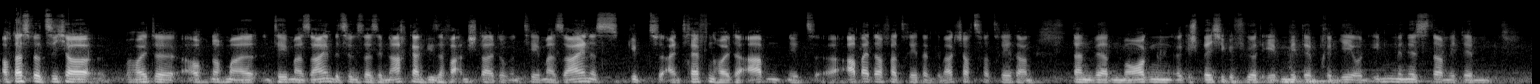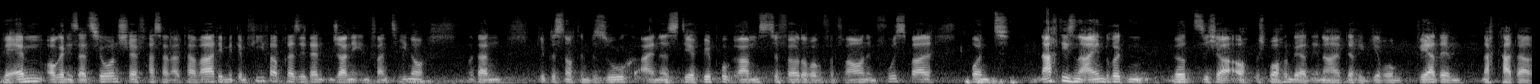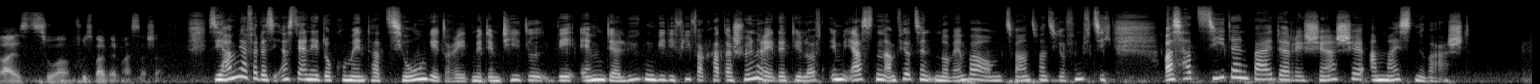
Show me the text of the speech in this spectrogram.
Auch das wird sicher heute auch nochmal ein Thema sein, beziehungsweise im Nachgang dieser Veranstaltung ein Thema sein. Es gibt ein Treffen heute Abend mit äh, Arbeitervertretern, Gewerkschaftsvertretern. Dann werden morgen äh, Gespräche geführt eben mit dem Premier und Innenminister, mit dem WM-Organisationschef Hassan Al-Tawadi, mit dem FIFA-Präsidenten Gianni Infantino. Und dann gibt es noch den Besuch eines DFB-Programms zur Förderung von Frauen im Fußball. Und nach diesen Eindrücken wird sicher auch besprochen werden innerhalb der Regierung, wer denn nach Katar reist zur Fußballweltmeisterschaft. Sie haben ja für das erste eine Dokumentation gedreht mit dem Titel WM der Lügen, wie die FIFA Katar schönredet. Die läuft im ersten am 14. November um 22.50 Uhr. Was hat Sie denn bei der Recherche am meisten überrascht?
